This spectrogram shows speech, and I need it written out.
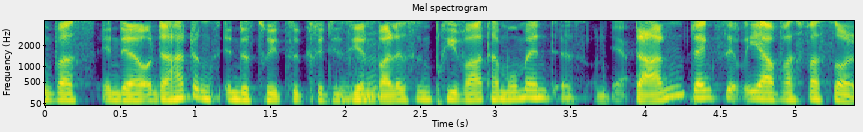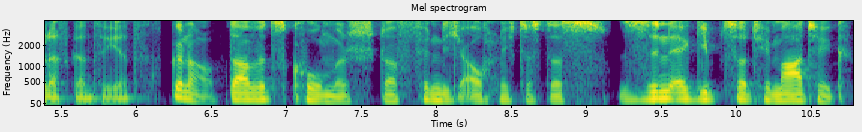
irgendwas in der Unterhaltungsindustrie zu kritisieren, weil es ein privater Moment ist. Und Ja. dann denkst du, ja, was, was soll das Ganze jetzt? Genau, da wird's komisch. Da finde ich auch nicht, dass das Sinn ergibt zur Thematik,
